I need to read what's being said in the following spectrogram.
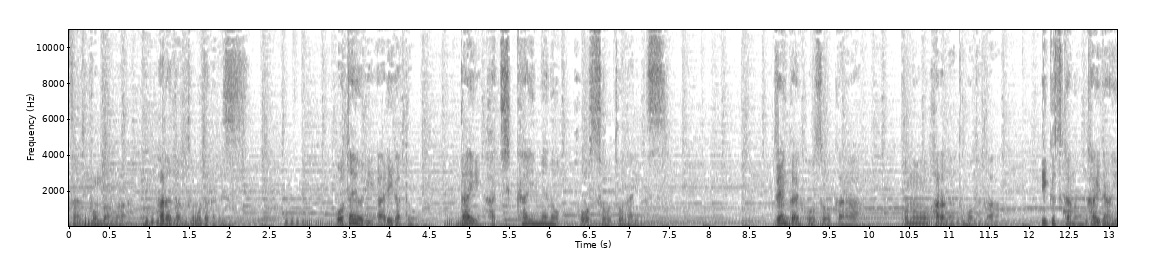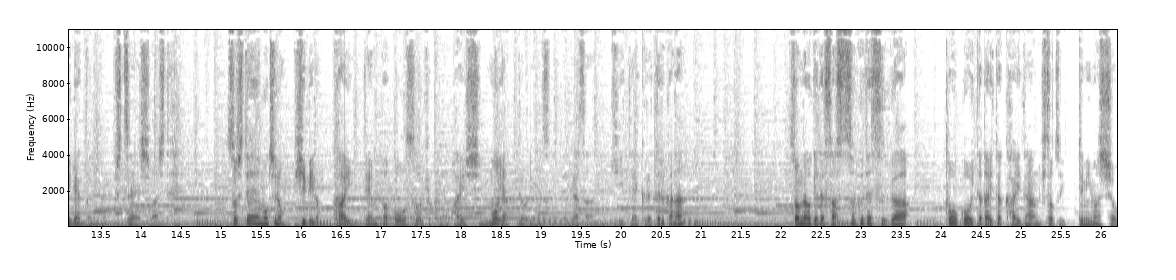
さんこんばんは、原田智隆です。お便りありがとう。第8回目の放送となります。前回放送から、この原田智隆、いくつかの怪談イベントにも出演しまして、そしてもちろん日々の怪電波放送局の配信もやっておりますので、皆さん聞いてくれてるかな？そんなわけで早速ですが、投稿いただいた怪談一つ言ってみましょ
